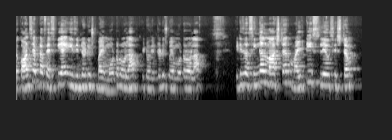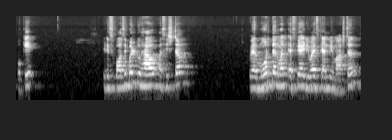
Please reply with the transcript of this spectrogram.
the concept of SPI is introduced by Motorola. It was introduced by Motorola. It is a single master multi-slave system. Okay. It is possible to have a system where more than one SPI device can be master,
